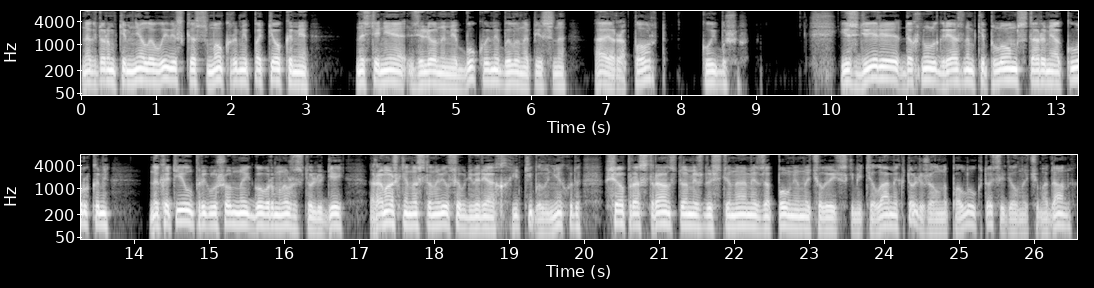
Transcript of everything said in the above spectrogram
на котором темнела вывеска с мокрыми потеками. На стене зелеными буквами было написано «Аэропорт Куйбышев». Из двери дохнуло грязным теплом, старыми окурками, накатил приглушенный говор множества людей — Ромашкин остановился в дверях. Идти было некуда. Все пространство между стенами заполнено человеческими телами. Кто лежал на полу, кто сидел на чемоданах,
